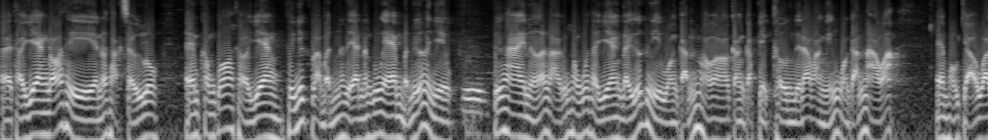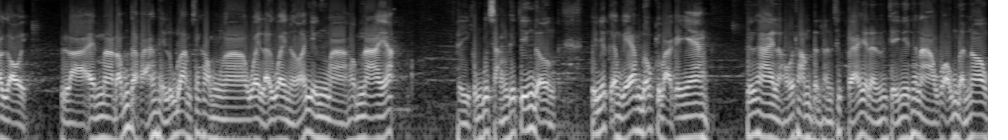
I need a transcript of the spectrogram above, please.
Ờ, thời gian đó thì nó thật sự luôn. Em không có thời gian. Thứ nhất là bệnh thì anh anh cũng nghe em bệnh rất là nhiều. Ừ. thứ hai nữa là cũng không có thời gian tại rất nhiều hoàn cảnh mà cần cập nhật thường thì đa phần những hoàn cảnh nào á em hỗ trợ qua rồi. Là em à, đóng tài khoản thì lúc đó em sẽ không à, quay lại quay nữa. Nhưng mà hôm nay á thì cũng có sẵn cái chuyến đường. Thứ nhất em ghé em đốt cho bà cây nhang. Thứ hai là hỏi thăm tình hình sức khỏe gia đình anh chị như thế nào có ổn định không?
